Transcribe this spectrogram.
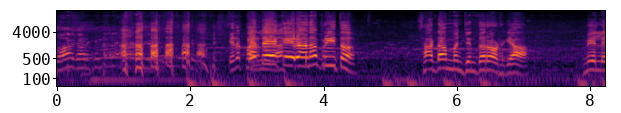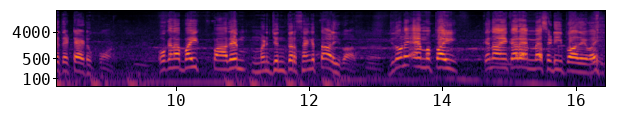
ਬਾਹ ਕਰਕੇ ਨਾ ਇਹ ਤਾਂ ਪਰਲੇ ਕੇਰਾ ਨਾ ਪ੍ਰੀਤ ਸਾਡਾ ਮਨਜਿੰਦਰ ਉੱਠ ਗਿਆ ਮੇਲੇ ਤੇ ਟੈਟੂ ਪਾਉਣ। ਉਹ ਕਹਿੰਦਾ ਬਾਈ ਪਾ ਦੇ ਮਨਜਿੰਦਰ ਸਿੰਘ ਢਾਲੀਵਾਲ ਜਦੋਂ ਉਹਨੇ ਐਮ ਪਾਈ ਕਹਿੰਦਾ ਐਂ ਕਰ ਐਮਐਸਡੀ ਪਾ ਦੇ ਬਾਈ।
